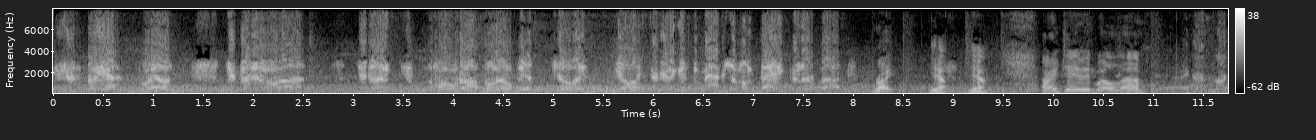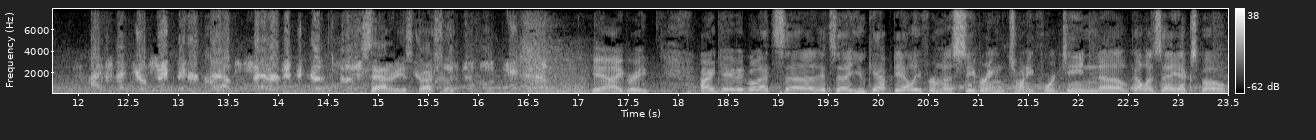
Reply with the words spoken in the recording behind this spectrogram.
Oh yeah. Well, they're going to uh, they're going to hold off a little bit until they feel like they're going to get the maximum bang for their buck. Right. Yeah. Yeah. All right, David. Well. Uh, I expect you'll see bigger crowds Saturday because uh, Saturday especially. Yeah, I agree. All right, David. Well, that's uh, that's uh, UCAP Daily from the Sebring 2014 uh, LSA Expo.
